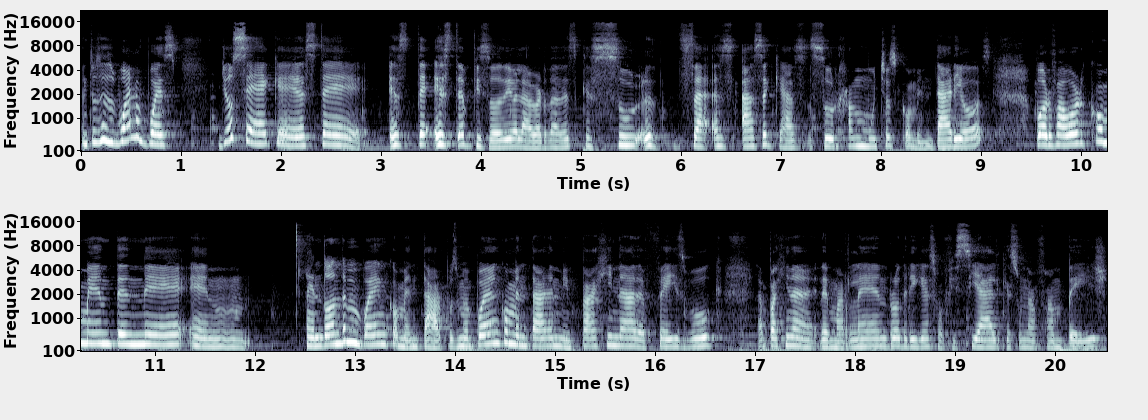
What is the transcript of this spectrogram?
Entonces, bueno, pues yo sé que este, este, este episodio, la verdad es que hace que surjan muchos comentarios. Por favor, coméntenme en ¿En dónde me pueden comentar? Pues me pueden comentar en mi página de Facebook, la página de Marlene Rodríguez Oficial, que es una fanpage.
